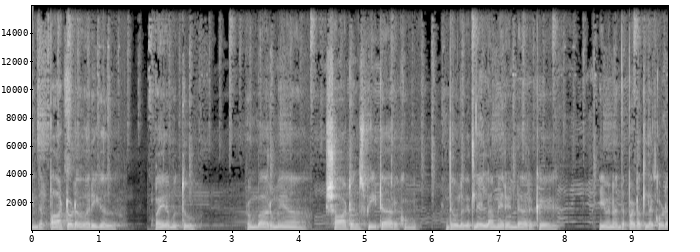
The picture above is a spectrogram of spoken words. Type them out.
இந்த பாட்டோட வரிகள் வைரமுத்து ரொம்ப அருமையாக ஷார்ட் அண்ட் ஸ்வீட்டாக இருக்கும். இந்த உலகத்தில் எல்லாமே ரெண்டாக இருக்குது ஈவன் அந்த படத்தில் கூட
